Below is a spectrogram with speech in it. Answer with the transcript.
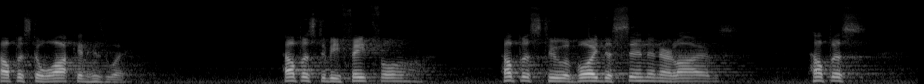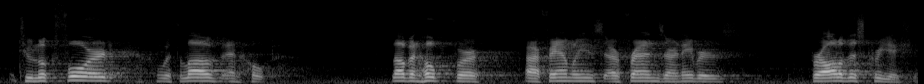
help us to walk in his way. Help us to be faithful. Help us to avoid the sin in our lives. Help us to look forward with love and hope. Love and hope for our families, our friends, our neighbors, for all of this creation.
